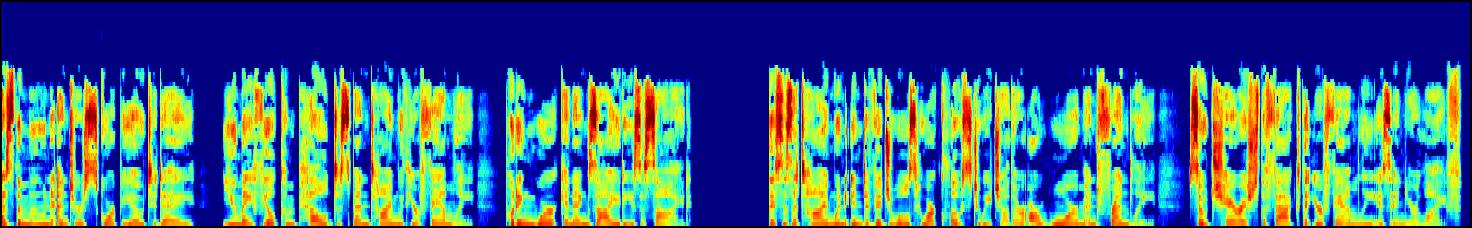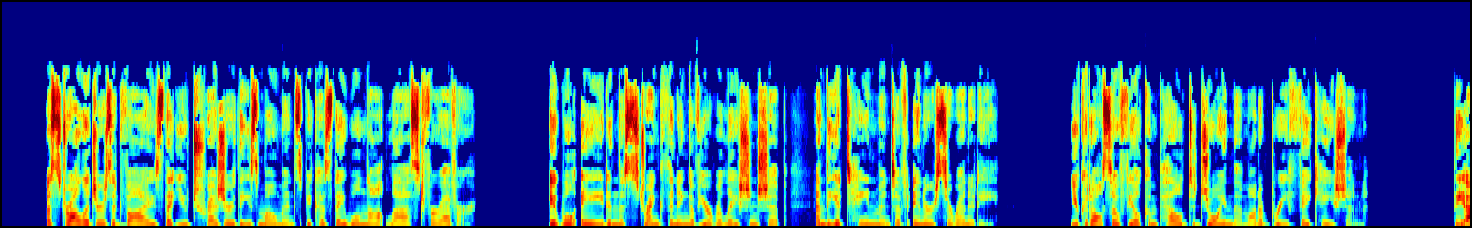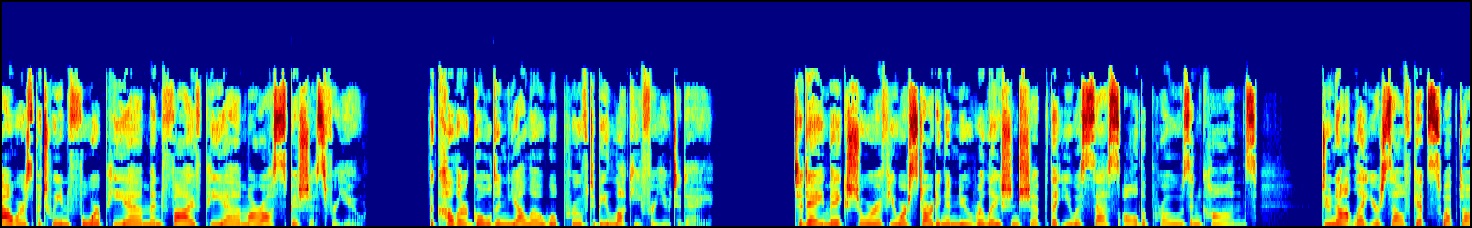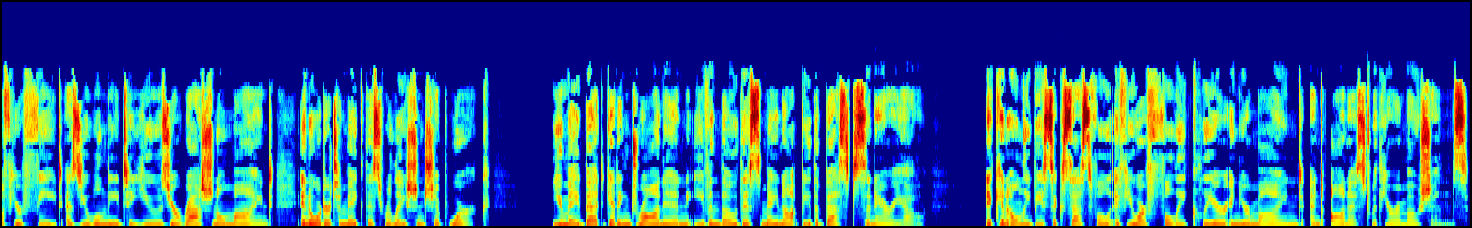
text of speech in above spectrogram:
as the moon enters Scorpio today, you may feel compelled to spend time with your family, putting work and anxieties aside. This is a time when individuals who are close to each other are warm and friendly, so cherish the fact that your family is in your life. Astrologers advise that you treasure these moments because they will not last forever. It will aid in the strengthening of your relationship and the attainment of inner serenity. You could also feel compelled to join them on a brief vacation. The hours between 4 p.m. and 5 p.m. are auspicious for you. The color golden yellow will prove to be lucky for you today. Today, make sure if you are starting a new relationship that you assess all the pros and cons. Do not let yourself get swept off your feet as you will need to use your rational mind in order to make this relationship work. You may bet getting drawn in even though this may not be the best scenario. It can only be successful if you are fully clear in your mind and honest with your emotions.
